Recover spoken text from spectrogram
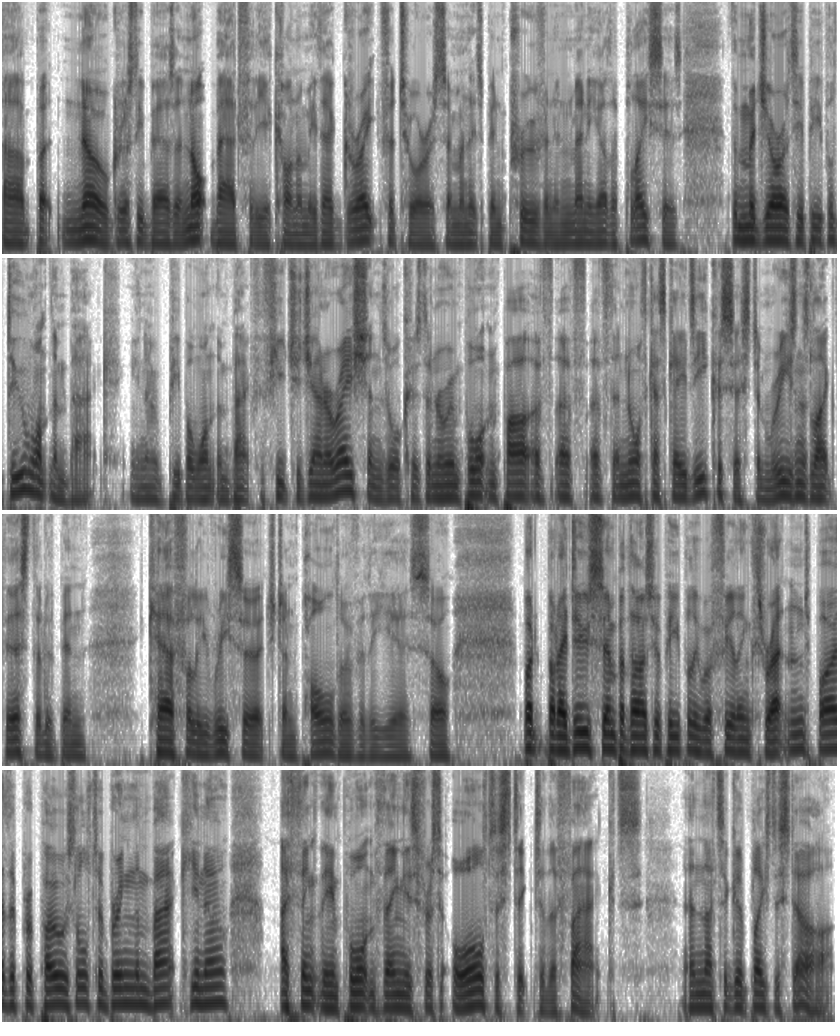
Uh, but no, grizzly bears are not bad for the economy. They're great for tourism, and it's been proven in many other places. The majority of people do want them back. You know, people want them back for future generations or because they're an important part of, of, of the North Cascades ecosystem. Reasons like this that have been carefully researched and polled over the years. So, but but I do sympathise with people who are feeling threatened by the proposal to bring them back. You know, I think the important thing is for us all to stick to the facts, and that's a good place to start.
